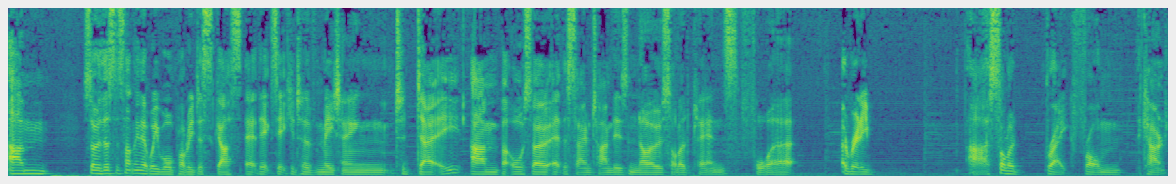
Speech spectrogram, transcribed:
Um, so this is something that we will probably discuss at the executive meeting today, um, but also at the same time, there's no solid plans for a really uh, solid break from the current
